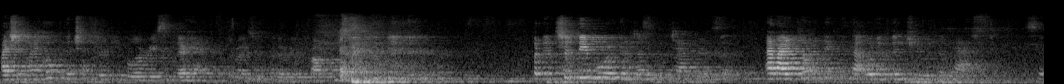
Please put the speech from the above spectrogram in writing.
I should. I hope the chapter people are raising their hands, otherwise we've got a real problem. but it should be more than just the chapters, and I don't think that that would have been true in the past. So,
